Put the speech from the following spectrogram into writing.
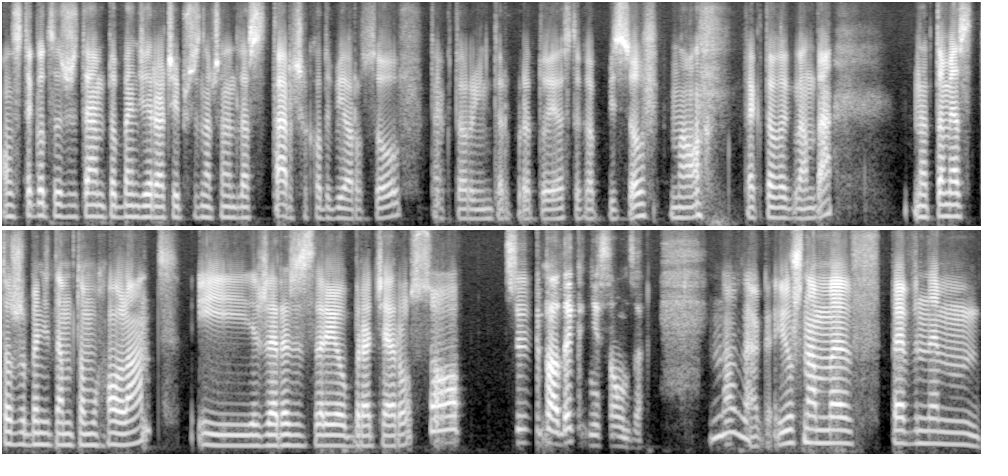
On z tego co czytałem, to będzie raczej przeznaczony dla starszych odbiorców. Tak to interpretuję z tych opisów. No, tak to wygląda. Natomiast to, że będzie tam Tom Holland i że reżyserią bracia Russo. Przypadek? Nie sądzę. No tak, już nam w pewnym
